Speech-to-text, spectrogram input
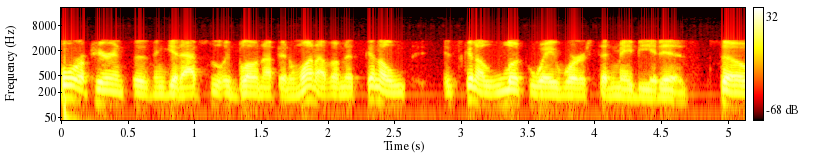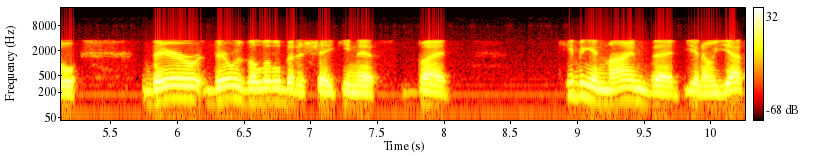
four appearances and get absolutely blown up in one of them, it's gonna it's gonna look way worse than maybe it is. So there there was a little bit of shakiness, but keeping in mind that you know yes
